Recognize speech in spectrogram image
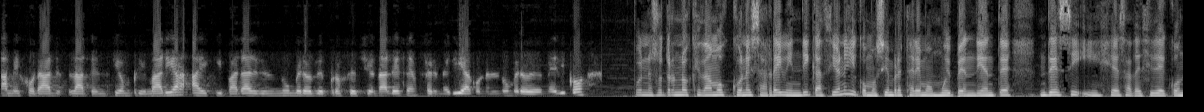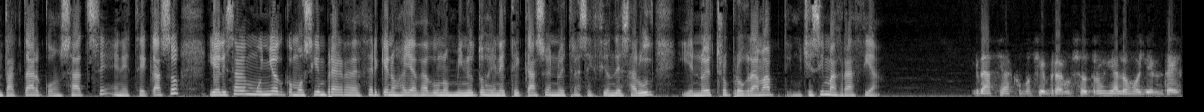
a mejorar la atención primaria, a equiparar el número de profesionales de enfermería con el número de médicos. Pues nosotros nos quedamos con esas reivindicaciones y como siempre estaremos muy pendientes de si Ingesa decide contactar con SATSE en este caso. Y Elizabeth Muñoz, como siempre, agradecer que nos hayas dado unos minutos en este caso en nuestra sección de salud y en nuestro programa. Muchísimas gracias. Gracias, como siempre, a vosotros y a los oyentes.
